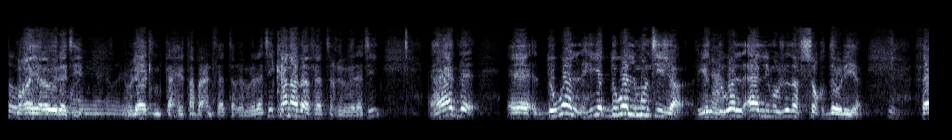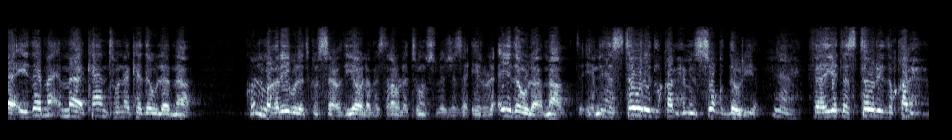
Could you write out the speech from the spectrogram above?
مغيرة وراثية. الولايات المتحده طبعا فيها التغيير الوراثي كندا فيها التغيير الوراثي هذا آه، الدول هي الدول المنتجة هي نعم. الدول الآن اللي موجودة في السوق الدولية فإذا ما, ما كانت هناك دولة ما كل المغرب ولا تكون السعودية ولا مصر ولا تونس ولا الجزائر ولا أي دولة ما يعني نعم. تستورد القمح من السوق الدولية نعم. فهي تستورد قمح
